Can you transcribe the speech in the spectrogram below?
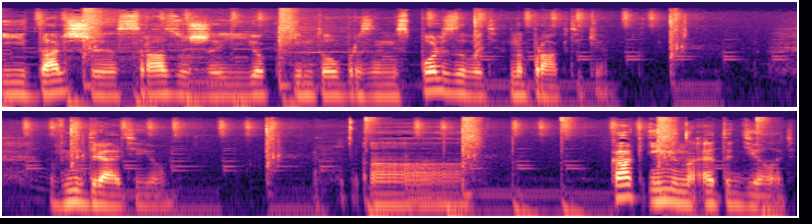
и дальше сразу же ее каким-то образом использовать на практике, внедрять ее. А, как именно это делать?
